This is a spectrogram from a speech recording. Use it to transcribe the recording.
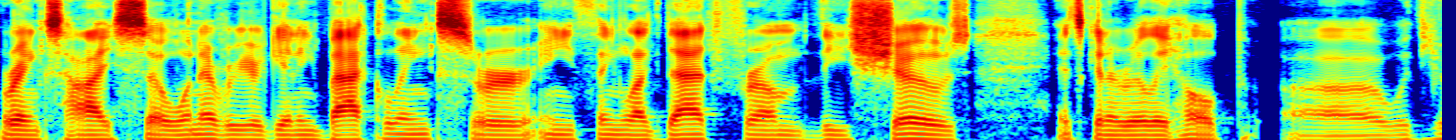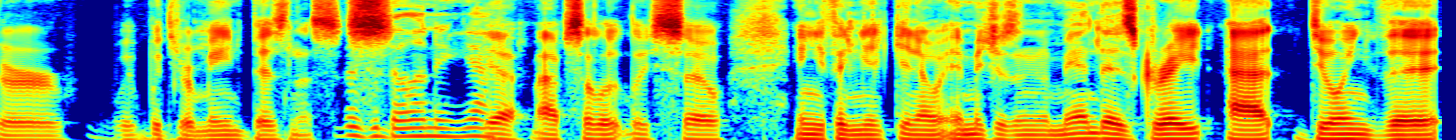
ranks high. So whenever you're getting backlinks or anything like that from these shows, it's going to really help uh, with your with, with, your main business visibility. Yeah, yeah, absolutely. So anything you know, images and Amanda is great at doing the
